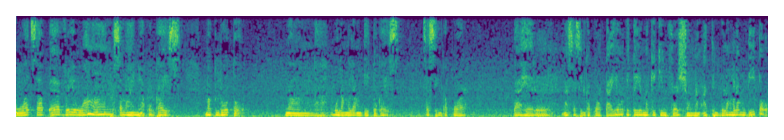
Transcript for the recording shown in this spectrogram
What's up everyone? Samahan niyo ako guys magluto ng uh, bulanglang dito guys sa Singapore. Dahil nasa Singapore tayo, ito yung magiging version ng ating bulanglang dito.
